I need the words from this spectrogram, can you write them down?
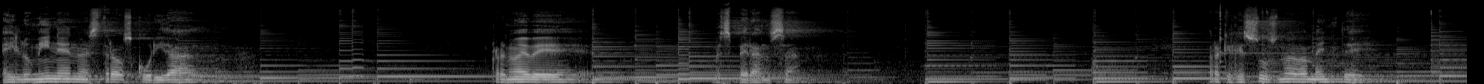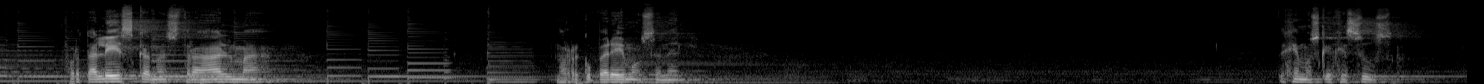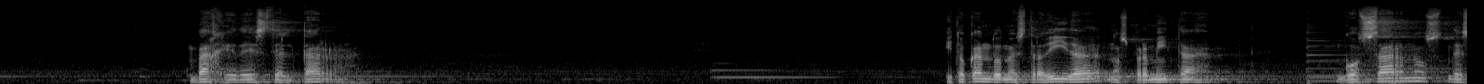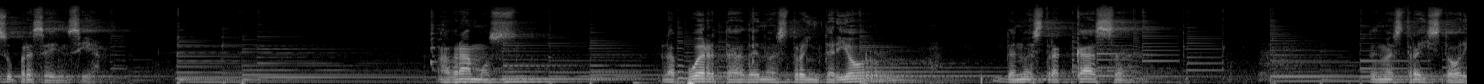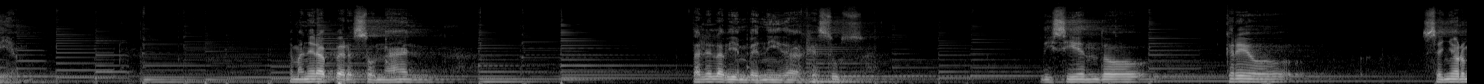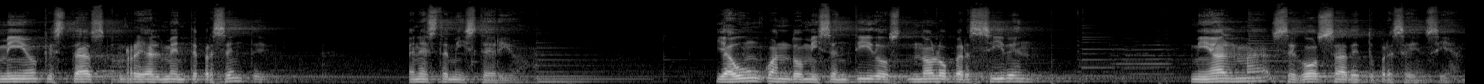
e ilumine nuestra oscuridad, renueve la esperanza, para que Jesús nuevamente fortalezca nuestra alma, nos recuperemos en Él. Dejemos que Jesús baje de este altar y tocando nuestra vida nos permita gozarnos de su presencia. Abramos la puerta de nuestro interior, de nuestra casa, de nuestra historia. De manera personal, dale la bienvenida a Jesús, diciendo, creo, Señor mío, que estás realmente presente en este misterio. Y aun cuando mis sentidos no lo perciben, mi alma se goza de tu presencia.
